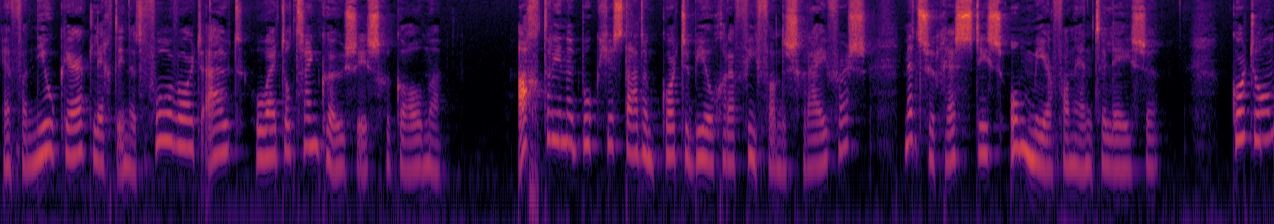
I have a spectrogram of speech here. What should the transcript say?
En Van Nieuwkerk legt in het voorwoord uit hoe hij tot zijn keuze is gekomen. Achter in het boekje staat een korte biografie van de schrijvers met suggesties om meer van hen te lezen. Kortom,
